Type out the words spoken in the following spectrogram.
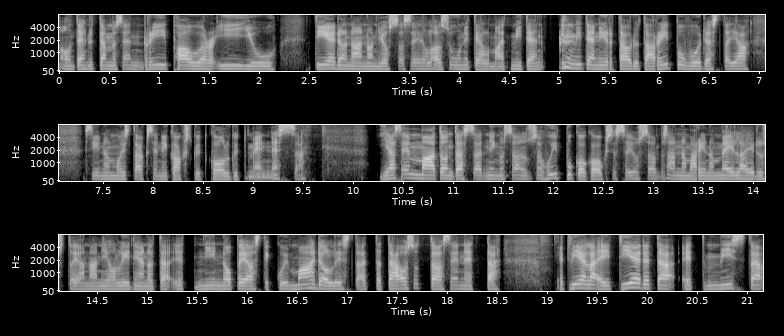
on tehnyt tämmöisen Repower EU-tiedonannon, jossa se on suunnitelma, että miten, miten irtaudutaan riippuvuudesta ja siinä on muistaakseni 2030 mennessä. Jäsenmaat on tässä niin sanotussa huippukokouksessa, jossa Sanna Marin on meillä edustajana, niin on linjannut, että, että niin nopeasti kuin mahdollista. Että tämä osoittaa sen, että, että vielä ei tiedetä, että mistä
